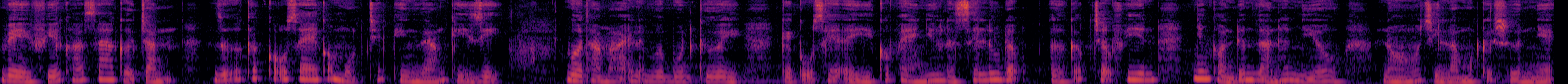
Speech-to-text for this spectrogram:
Về phía khá xa cửa chắn, giữa các cỗ xe có một chiếc hình dáng kỳ dị. Vừa thảm hại lại vừa buồn cười, cái cỗ xe ấy có vẻ như là xe lưu động ở các chợ phiên nhưng còn đơn giản hơn nhiều. Nó chỉ là một cái sườn nhẹ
